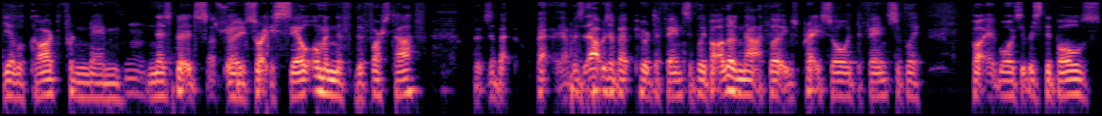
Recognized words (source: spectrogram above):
yellow card for um, mm. Nisbet. It's um, right. um, sort of selt him in the, the first half. It was a bit, bit it was that was a bit poor defensively. But other than that, I thought he was pretty solid defensively. But it was it was the balls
